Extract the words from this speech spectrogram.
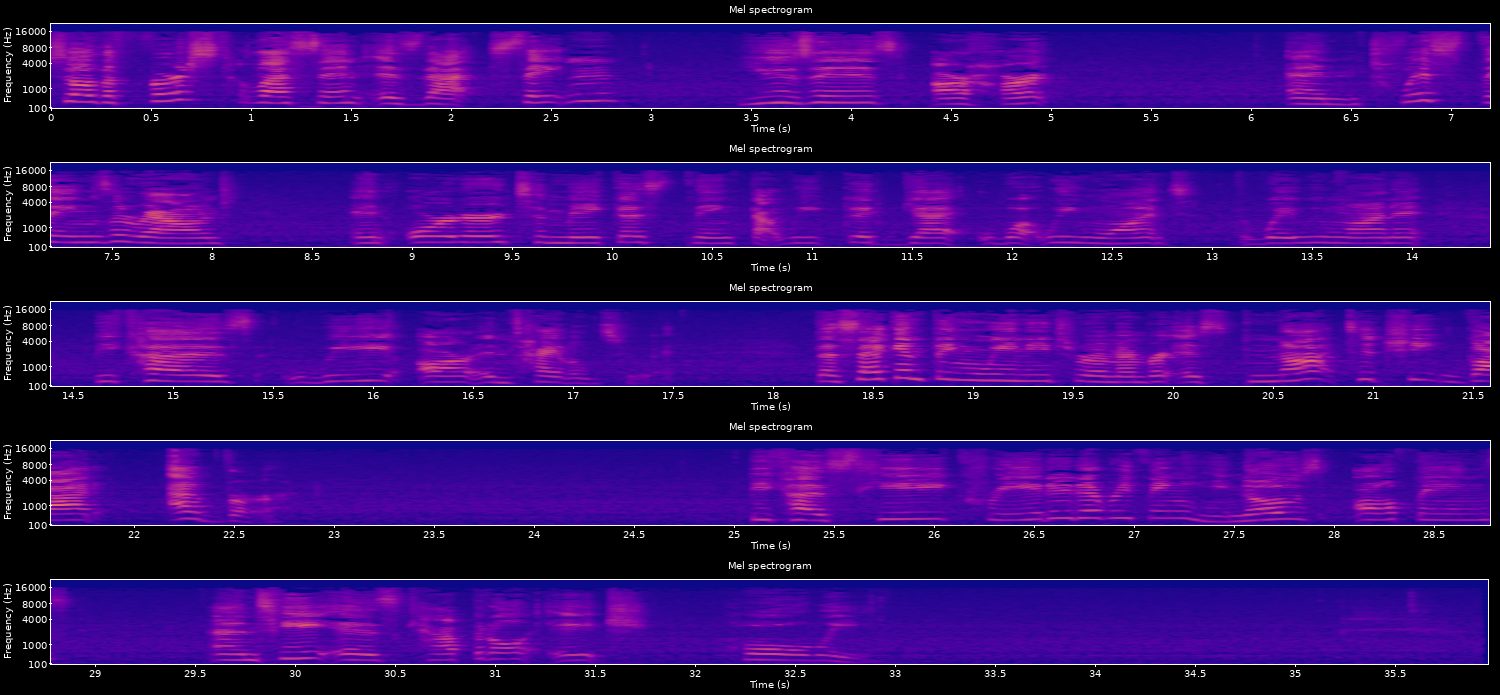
So the first lesson is that Satan uses our heart and twists things around in order to make us think that we could get what we want the way we want it because we are entitled to it. The second thing we need to remember is not to cheat God ever. Because He created everything, He knows all things, and He is capital H holy.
